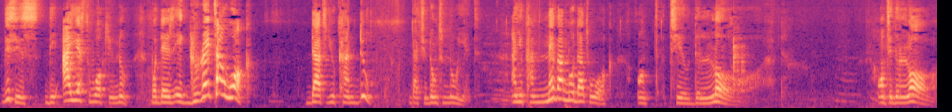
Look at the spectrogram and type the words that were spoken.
this is the highest work you know. But there is a greater work that you can do that you don't know yet. And you can never know that work until the Lord, until the Lord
